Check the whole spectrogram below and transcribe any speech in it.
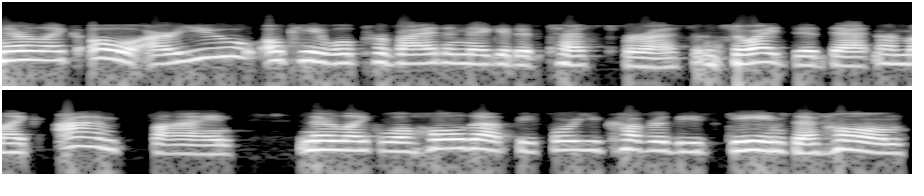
they're like, oh, are you? Okay, well, provide a negative test for us. And so I did that. And I'm like, I'm fine. And they're like, well, hold up. Before you cover these games at home,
